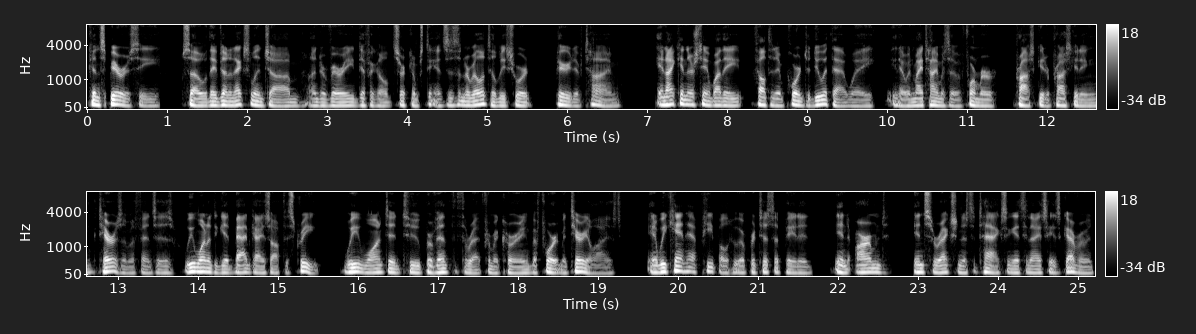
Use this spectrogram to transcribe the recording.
conspiracy. So they've done an excellent job under very difficult circumstances in a relatively short period of time. And I can understand why they felt it important to do it that way. You know, in my time as a former prosecutor prosecuting terrorism offenses, we wanted to get bad guys off the street. We wanted to prevent the threat from occurring before it materialized. And we can't have people who have participated in armed insurrectionist attacks against the United States government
